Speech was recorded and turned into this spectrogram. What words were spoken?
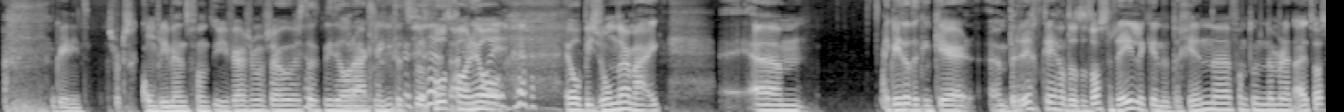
Ik weet niet, een soort compliment van het universum of zo. Als dat niet heel raar klinkt. Het voelt gewoon heel, heel bijzonder. Maar ik. ehm, ik weet dat ik een keer een bericht kreeg, want dat was redelijk in het begin eh, van toen het nummer net uit was.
